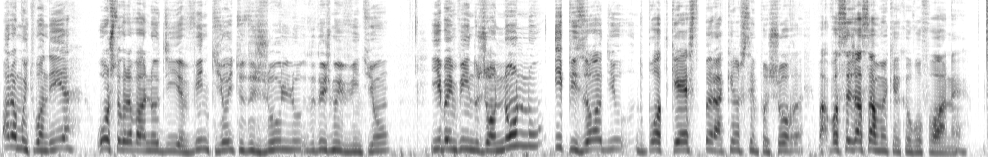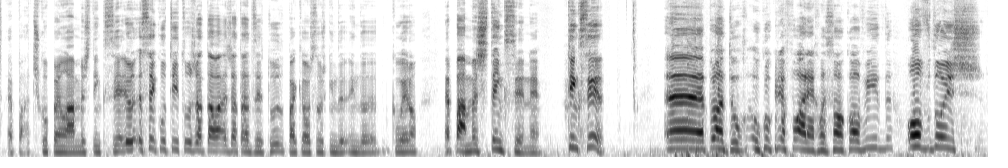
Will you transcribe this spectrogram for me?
Ora, muito bom dia. Hoje estou a gravar no dia 28 de julho de 2021 e bem-vindos ao nono episódio do podcast para aqueles sem pachorra. Pá, vocês já sabem o que é que eu vou falar, né? Epá, desculpem lá, mas tem que ser. Eu, eu sei que o título já está já tá a dizer tudo para aquelas pessoas que ainda, ainda coeram. Epá, mas tem que ser, né? Tem que ser. Uh, pronto, o, o, que eu queria falar é em relação ao Covid. Houve duas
